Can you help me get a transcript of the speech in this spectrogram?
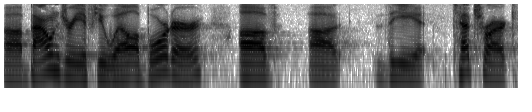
uh, boundary, if you will, a border of uh, the tetrarch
